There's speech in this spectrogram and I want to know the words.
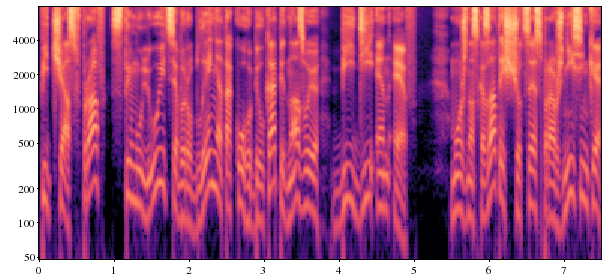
Під час вправ стимулюється вироблення такого білка під назвою BDNF. Можна сказати, що це справжнісіньке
